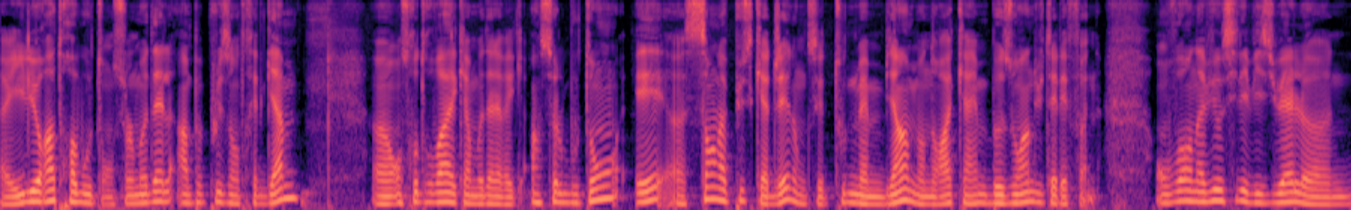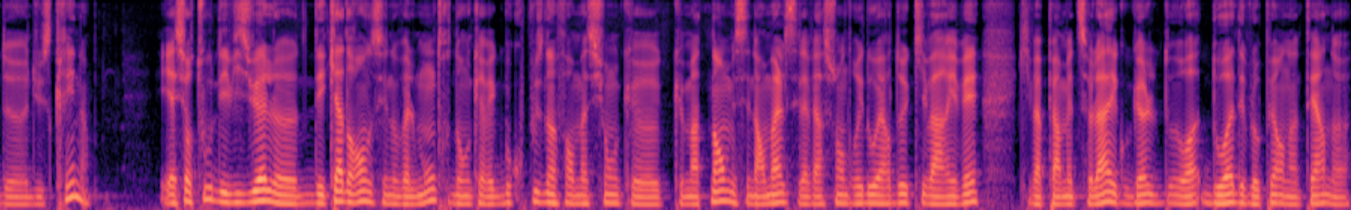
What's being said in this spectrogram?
Euh, il y aura trois boutons. Sur le modèle un peu plus entrée de gamme, on se retrouvera avec un modèle avec un seul bouton et euh, sans la puce 4G, donc c'est tout de même bien, mais on aura quand même besoin du téléphone. On voit, on a vu aussi les visuels euh, du screen. Il y a surtout des visuels des cadrans de ces nouvelles montres, donc avec beaucoup plus d'informations que, maintenant, mais c'est normal, c'est la version Android Wear 2 qui va arriver, qui va permettre cela, et Google doit, doit développer en interne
